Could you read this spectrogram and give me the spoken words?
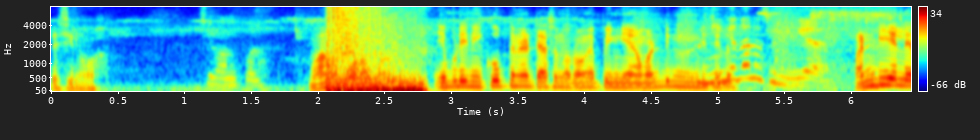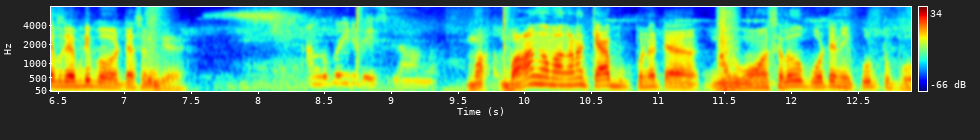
பேசிக்கலாம் வா. சரி வாங்க போலாம். வாங்க போகலாமா எப்படி நீ கூப்பிட்டனே ஸ்டேஷன் வருவாங்க? இப்போ இங்கே என் வண்டி நின்றுச்சு வண்டியே இல்லை எப்படி எப்படி போவ ஸ்டேஷனுக்கு அங்க போயிட்டு பேசிக்கலாம் வாங்க. வா வாங்க வாங்கினா கேப் புக் பண்ண டே நீ உன் செலவு போட்டு நீ கூப்பிட்டு போ.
